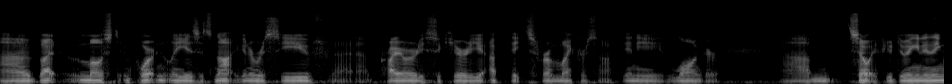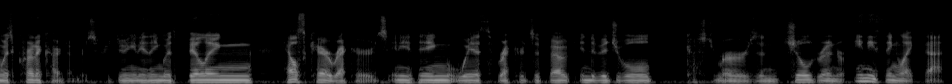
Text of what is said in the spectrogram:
Uh, but most importantly is it's not going to receive uh, priority security updates from Microsoft any longer. Um, so if you're doing anything with credit card numbers, if you're doing anything with billing, healthcare records, anything with records about individual customers and children or anything like that,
